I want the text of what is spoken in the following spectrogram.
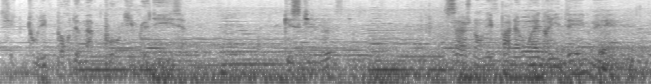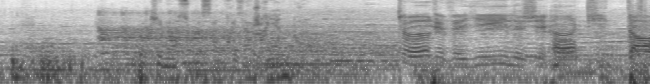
C'est tous les pores de ma peau qui me le disent. Qu'est-ce qu'il veut? Ça, je n'en ai pas la moindre idée, mais. Quoi qu'il en soit, ça ne présage rien de bon. Toi réveiller le géant qui dort.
